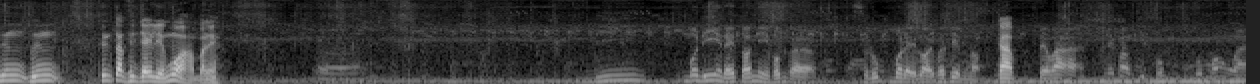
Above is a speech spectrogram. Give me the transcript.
ถึงถึงถึงตัดสินใจเลี้ยงงัวบัดนี้เอ่อดีบ่ดียังไหนตอนนี้ผมก็ สรุปบ่ได้ร้อยเปอร์เซ็นต์เนาะครับ แต่ว่าในความคิดผมผมมองว่า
